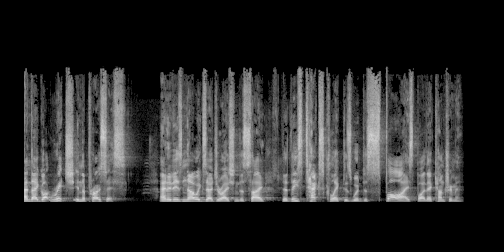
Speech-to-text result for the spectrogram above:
And they got rich in the process. And it is no exaggeration to say that these tax collectors were despised by their countrymen.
